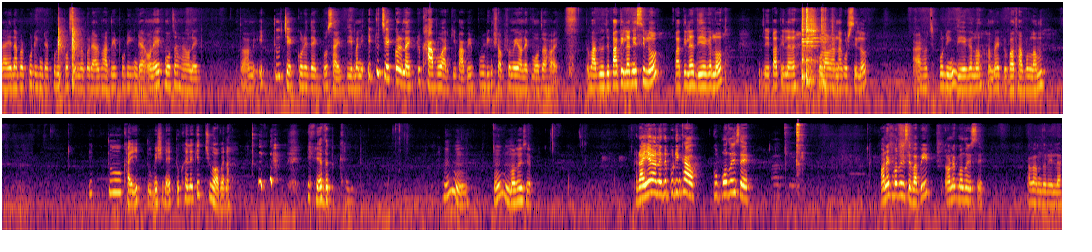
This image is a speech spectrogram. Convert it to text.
রায়ান আবার পুডিংটা খুবই পছন্দ করে, আর ভাবির পুডিংটা অনেক মজা হয় অনেক। তো আমি একটু চেক করে দেখব সাইড দিয়ে মানে একটু চেক করে না, একটু খাব আর কি। ভাবির পুডিং সবসময় অনেক মজা হয়। তো ভাবিও যে পাতিলা নিয়েছিল পাতিলা দিয়ে গেল। যে পাতিলা পোলাও রান্না করছিল, আর হচ্ছে পুডিং দিয়ে গেল। আমরা একটু কথা বললাম। একটু খাই, একটু বেশি না, একটু খাইলে কিচ্ছু হবে না। এতটুকু খাই। হুম হুম, মজা হয়েছে রাইয়ান এতে পুডিং খাও, খুব মজা হয়েছে অনেক মজা হয়েছে ভাবি। অনেক মজা হয়েছে আলহামদুলিল্লাহ।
